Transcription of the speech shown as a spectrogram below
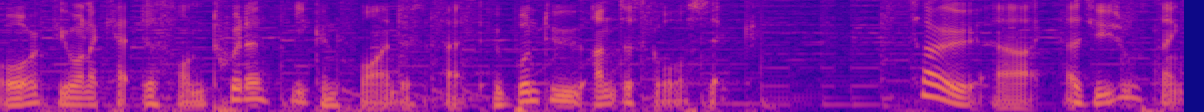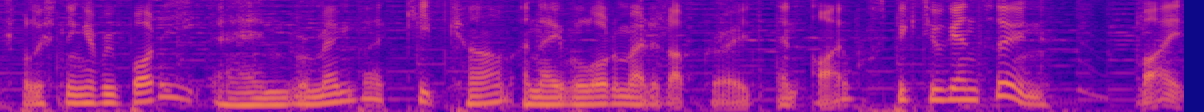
Or if you want to catch us on Twitter, you can find us at ubuntu underscore sec. So, uh, as usual, thanks for listening, everybody. And remember, keep calm, enable automated upgrades, and I will speak to you again soon. Bye.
